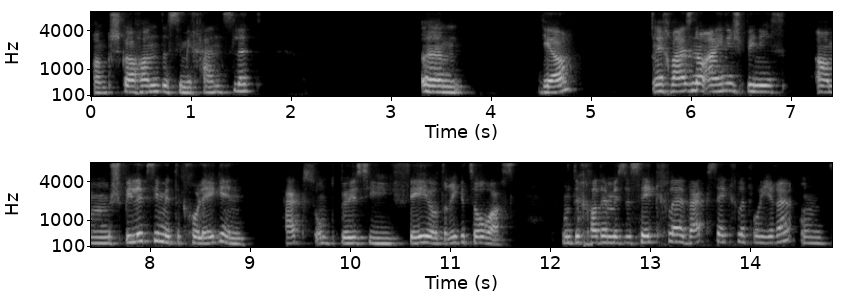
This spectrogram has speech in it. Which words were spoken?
Angst hatte, dass sie mich canceln. Ähm, ja, ich weiß noch, einmal bin ich am Spielen mit der Kollegin, Hex und böse Fee oder irgend sowas. Und ich musste dann säckeln, wegsäckeln von ihr. Und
